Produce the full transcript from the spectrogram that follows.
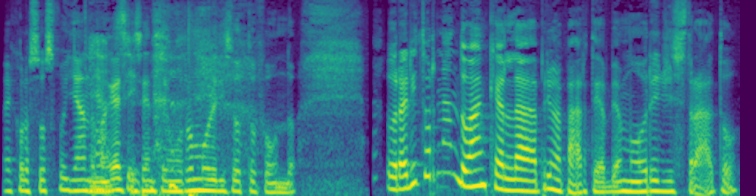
Ecco, lo sto sfogliando, eh, magari sì. si sente un rumore di sottofondo. Allora, ritornando anche alla prima parte che abbiamo registrato,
